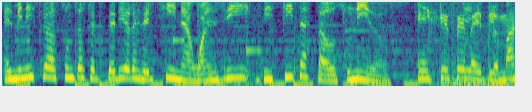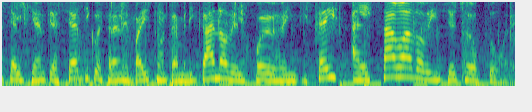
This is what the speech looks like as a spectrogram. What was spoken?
El ministro de Asuntos Exteriores de China, Wang Yi, visita Estados Unidos. El jefe de la diplomacia del gigante asiático estará en el país norteamericano del jueves 26 al sábado 28 de octubre.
